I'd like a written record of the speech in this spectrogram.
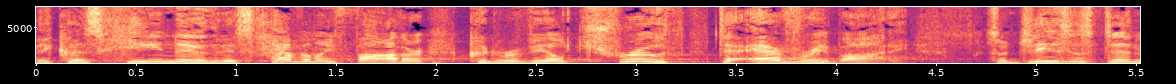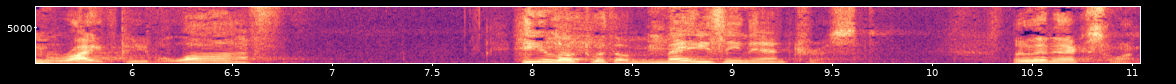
because he knew that his heavenly Father could reveal truth to everybody. So Jesus didn't write people off. He looked with amazing interest. Look at the next one.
